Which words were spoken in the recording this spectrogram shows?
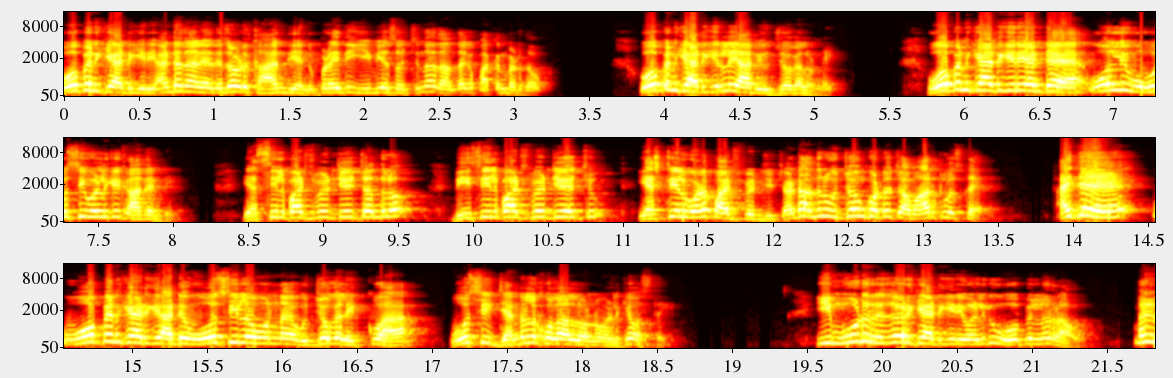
ఓపెన్ కేటగిరీ అంటే దాని రిజర్వ్డ్ కాంతి అని. ఇప్పుడైతే ఈవీఎస్ వచ్చిందో? అది అంతగా పక్కన పెడతాం ఓపెన్ కేటగిరీలో యాభై ఉద్యోగాలు ఉన్నాయి. ఓపెన్ కేటగిరీ అంటే ఓన్లీ ఓసీ వాళ్ళకి కాదండి. ఎస్సీలు పార్టిసిపేట్ చేయొచ్చు అందులో బీసీలు పార్టిసిపేట్ చేయొచ్చు ఎస్టీలు కూడా పార్టిసిపేట్ చేయొచ్చు. అంటే అందులో ఉద్యోగం కొట్టొచ్చు ఆ మార్కులు వస్తాయి. అయితే ఓపెన్ కేటగిరీ అంటే ఓసీలో ఉన్న ఉద్యోగాలు ఎక్కువ. ఓసీ జనరల్ కులాల్లో ఉన్న వాళ్ళకే వస్తాయి. ఈ మూడు రిజర్వ్ కేటగిరీ వాళ్ళకి ఓపెన్లో రావు. మరి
